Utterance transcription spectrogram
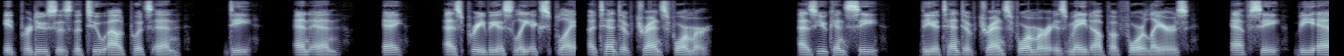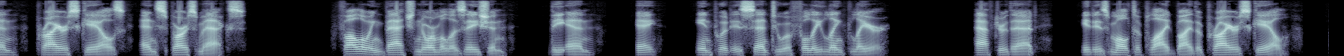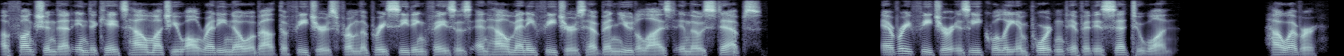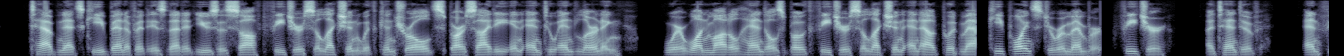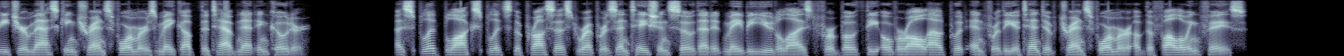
It produces the two outputs n, d, and n, a, as previously explained. Attentive transformer. As you can see, the attentive transformer is made up of four layers, FC, BN, prior scales, and sparse max. Following batch normalization, the n, a, input is sent to a fully linked layer. After that, it is multiplied by the prior scale, a function that indicates how much you already know about the features from the preceding phases and how many features have been utilized in those steps. Every feature is equally important if it is set to 1. However, TabNet's key benefit is that it uses soft feature selection with controlled sparsity in end-to-end -end learning, where one model handles both feature selection and output map. Key points to remember, feature, attentive, and feature masking transformers make up the TabNet encoder. A split block splits the processed representation so that it may be utilized for both the overall output and for the attentive transformer of the following phase.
